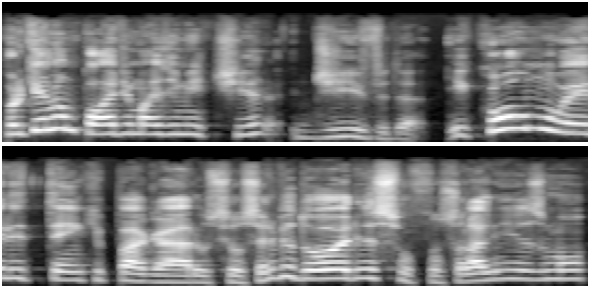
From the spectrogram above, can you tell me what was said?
Porque não pode mais emitir dívida. E como ele tem que pagar os seus servidores, o funcionalismo,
